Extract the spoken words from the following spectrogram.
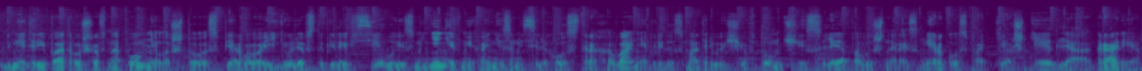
Дмитрий Патрушев напомнил, что с 1 июля вступили в силу изменения в механизм сельхозстрахования, предусматривающие в том числе повышенный размер господдержки для аграриев.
